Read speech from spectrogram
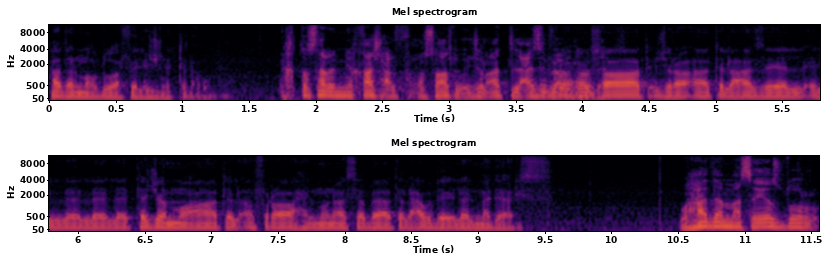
هذا الموضوع في لجنة الاوبئه اختصر النقاش على الفحوصات وإجراءات العزل. الفحوصات إجراءات العزل ال- ال- التجمعات الأفراح المناسبات العودة إلى المدارس. وهذا ما سيصدر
